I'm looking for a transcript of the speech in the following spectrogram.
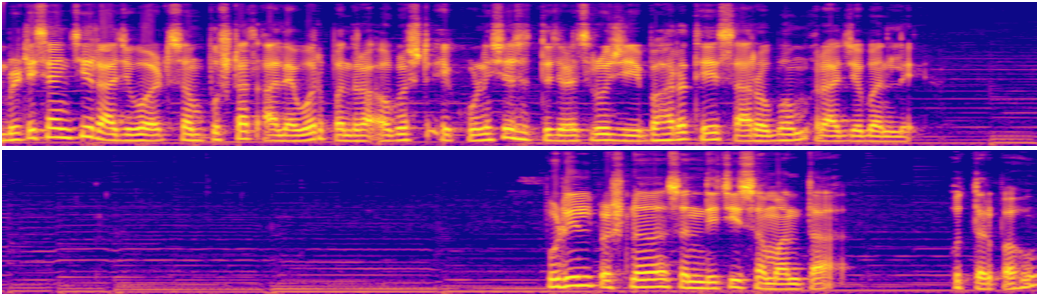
ब्रिटिशांची राजवट संपुष्टात आल्यावर पंधरा ऑगस्ट एकोणीसशे सत्तेचाळीस रोजी भारत हे सार्वभौम राज्य बनले. पुढील प्रश्न संधीची समानता. उत्तर पाहू.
